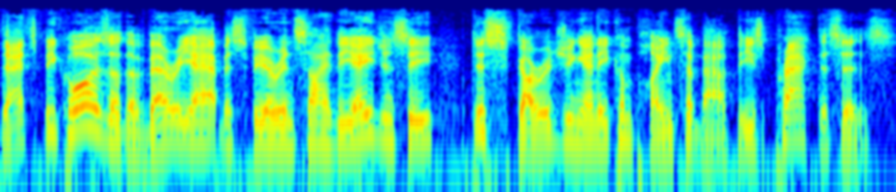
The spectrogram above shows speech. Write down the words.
that's because of the very atmosphere inside the agency discouraging any complaints about these practices.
